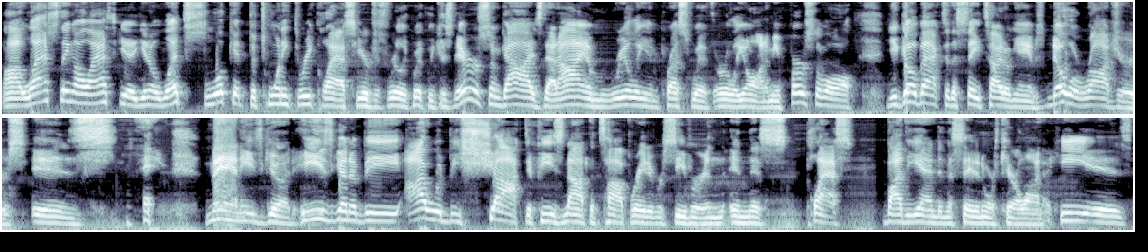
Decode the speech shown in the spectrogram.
Uh, last thing I'll ask you, you know, let's look at the 23 class here just really quickly because there are some guys that I am really impressed with early on. I mean, first of all, you go back to the state title games, Noah Rogers is man, he's good. He's going to be, I would be shocked if he's not the top rated receiver in, in this class by the end in the state of North Carolina. He is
